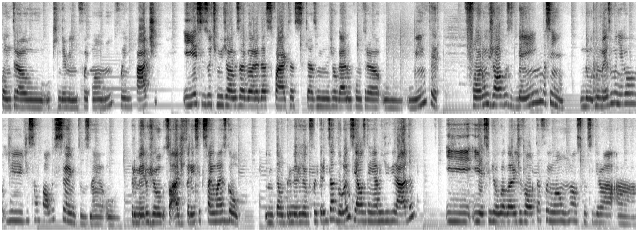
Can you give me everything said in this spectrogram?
contra o, o Kinderman foi 1 a 1 foi empate. E esses últimos jogos agora das quartas que as meninas jogaram contra o, o Inter foram jogos bem, assim, no, no mesmo nível de, de, São Paulo e Santos, né? O primeiro jogo, só a diferença é que saiu mais gol. Então, o primeiro jogo foi 3 a 2 e elas ganharam de virada. E, e esse jogo agora de volta foi 1 a 1 elas conseguiram a.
